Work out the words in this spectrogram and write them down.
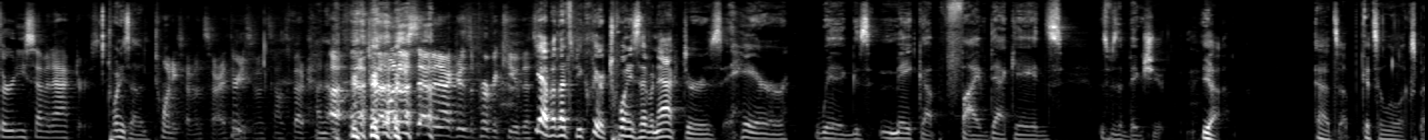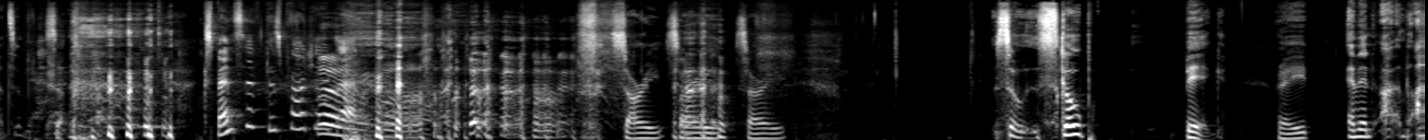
37 actors. 27. 27, sorry. 37 sounds better. I Uh, 27 actors, the perfect cube. That's Yeah, but let's be clear 27 actors, hair, wigs, makeup, five decades. This was a big shoot. Yeah. Adds up. Gets a little expensive. So Expensive, this project? sorry, sorry, sorry. So scope big, right? And then uh, uh,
